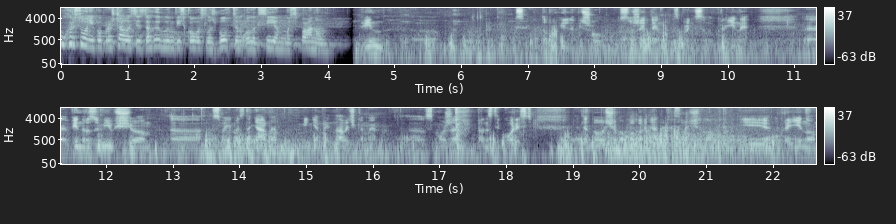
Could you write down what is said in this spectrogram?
У Херсоні попрощалися з загиблим військовослужбовцем Олексієм Мосьпаном. Він е, добровільно пішов служити Збройні Сили України. Е, Він розумів, що е, своїми знаннями, вміннями і навичками е, зможе принести користь для того, щоб обороняти Херсонщину і Україну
